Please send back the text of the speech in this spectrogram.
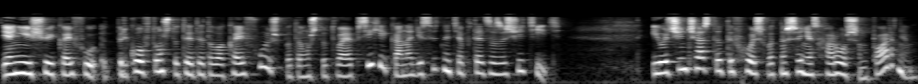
И они еще и кайфуют. Прикол в том, что ты от этого кайфуешь, потому что твоя психика, она действительно тебя пытается защитить. И очень часто ты входишь в отношения с хорошим парнем,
